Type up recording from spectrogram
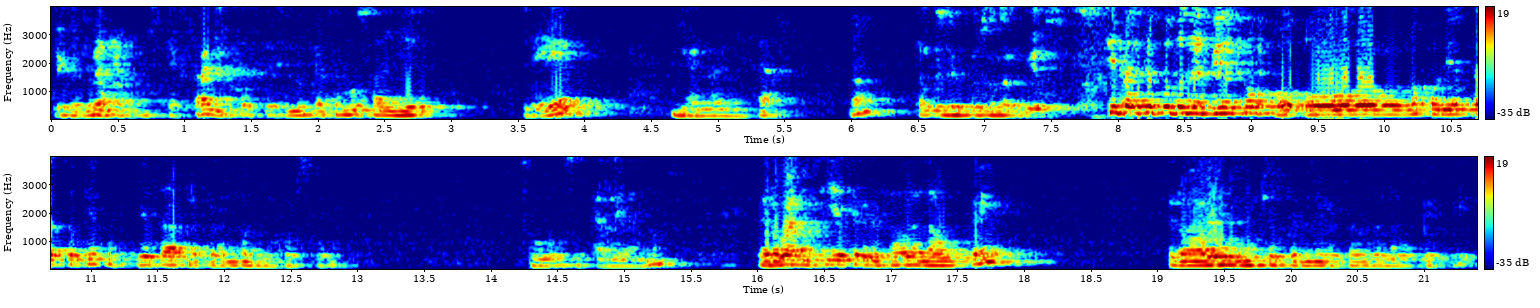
te extraño. Pues, extraño, porque si lo que hacemos ahí es leer y analizar, ¿no? Tal vez se puso nervioso. Sí, tal vez se puso nervioso o, no podía ir tanto tiempo porque ya estaba preparando a lo mejor su, su, carrera, ¿no? Pero bueno, sí es egresado de la UP, pero habemos muchos también egresados de la UP que,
